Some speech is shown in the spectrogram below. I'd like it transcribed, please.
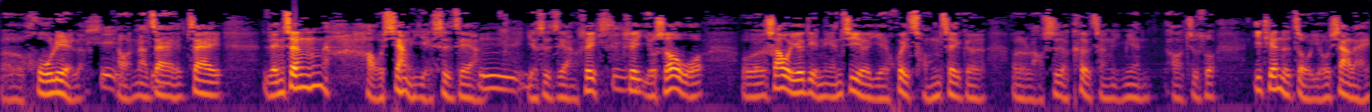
呃忽略了。是哦，那在在人生好像也是这样，嗯也是这样。所以所以有时候我我稍微有点年纪了，也会从这个呃老师的课程里面哦，就是说一天的走游下来，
